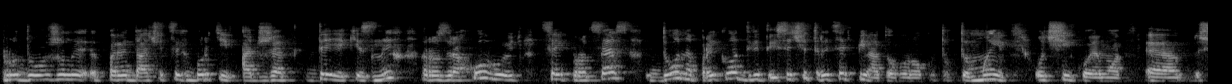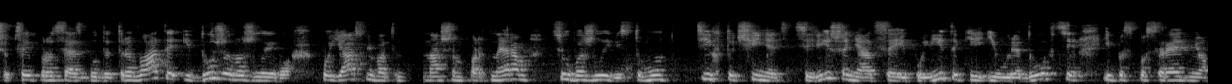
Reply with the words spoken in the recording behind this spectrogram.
продовжили передачу цих бортів, адже деякі з них розраховують цей процес до, наприклад, 2035 року. Тобто, ми очікуємо, е, що цей процес буде тривати, і дуже важливо пояснювати нашим партнерам цю важливість. Тому ті, хто чинять ці рішення, це і політики, і урядовці, і безпосередньо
